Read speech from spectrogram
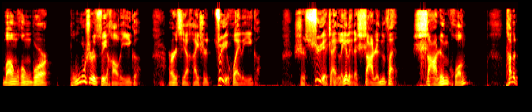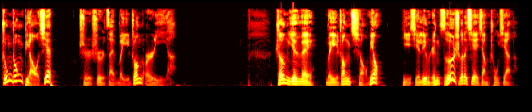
王洪波不是最好的一个，而且还是最坏的一个，是血债累累的杀人犯、杀人狂。他的种种表现，只是在伪装而已呀。正因为伪装巧妙，一些令人啧舌的现象出现了。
